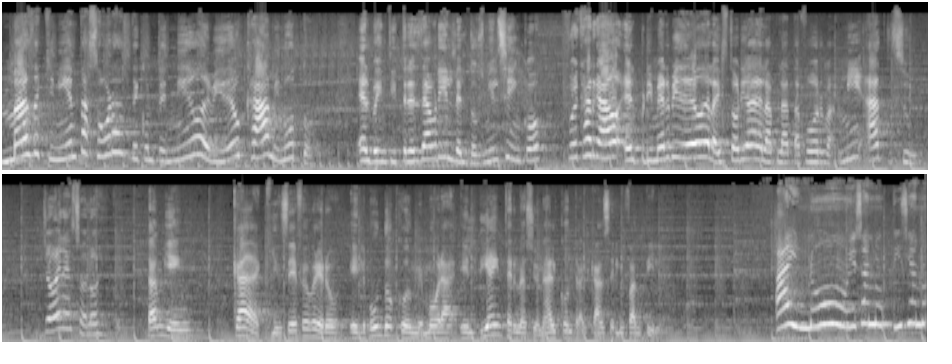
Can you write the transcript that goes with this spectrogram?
más de 500 horas de contenido de video cada minuto. El 23 de abril del 2005 fue cargado el primer video de la historia de la plataforma Me at Zoo. Yo en el zoológico. También, cada 15 de febrero, el mundo conmemora el Día Internacional contra el Cáncer Infantil. ¡Ay, no! Esa noticia no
